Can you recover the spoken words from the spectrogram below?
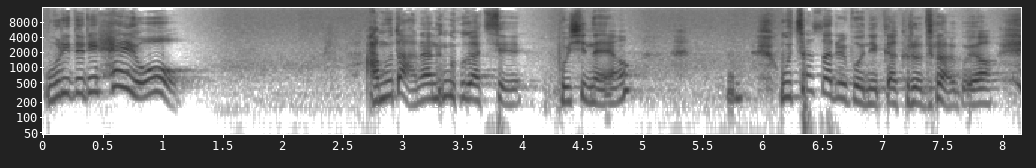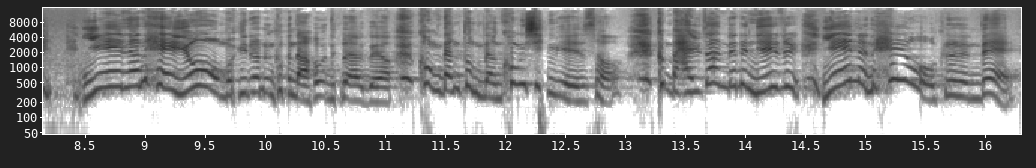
우리들이 해요. 아무도 안 하는 것 같이 보시네요. 우차사를 보니까 그러더라고요. 얘는 해요. 뭐 이러는 거 나오더라고요. 콩당통당 콩심이에서. 그 말도 안 되는 얘를 얘는 해요. 그러는데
